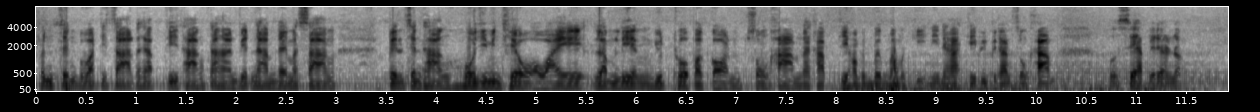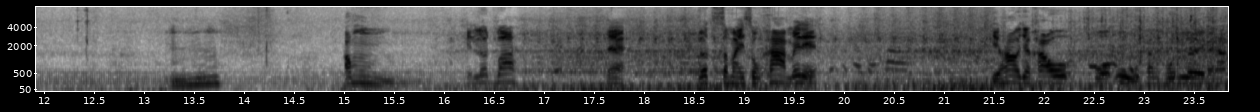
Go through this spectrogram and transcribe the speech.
เป็นเส้นประวัติศาสตร์นะครับ ที่ทางทหารเวียดนามได้มาสร้างเป็นเส้นทางโฮจิมินห์เทลเอาไว้ลำเลียงยุทโธปกรณ์สงครามนะครับ ที่เราไปเบิ่งมาเมื่อกี้นี้นะฮะที่พิพิธภัณฑ์สงครามโอ้แซ่บอยู่ด้อเนาะอืมอืมเห็นรถปะเนี่ยรถสมัยสงครามไหมเนี่ย ดี๋ยวเราจะเข้าหัวอู่ข้างพุ้นเลยนะฮะ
